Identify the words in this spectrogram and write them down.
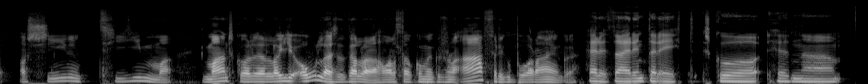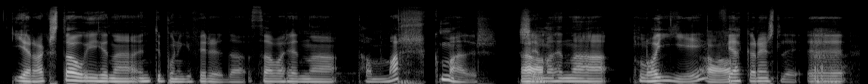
á sínum tíma ég man sko að logi ólæðist að þjálfara hann var alltaf koma einhver svona Afrikubúar aðeingu Herri, það er reyndar eitt. Sko, hérna, ég rakst á í hérna, undirbúningi fyrir þetta það var hérna, það var markmaður sem að hérna logi Já. fekk á reynslu uh,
